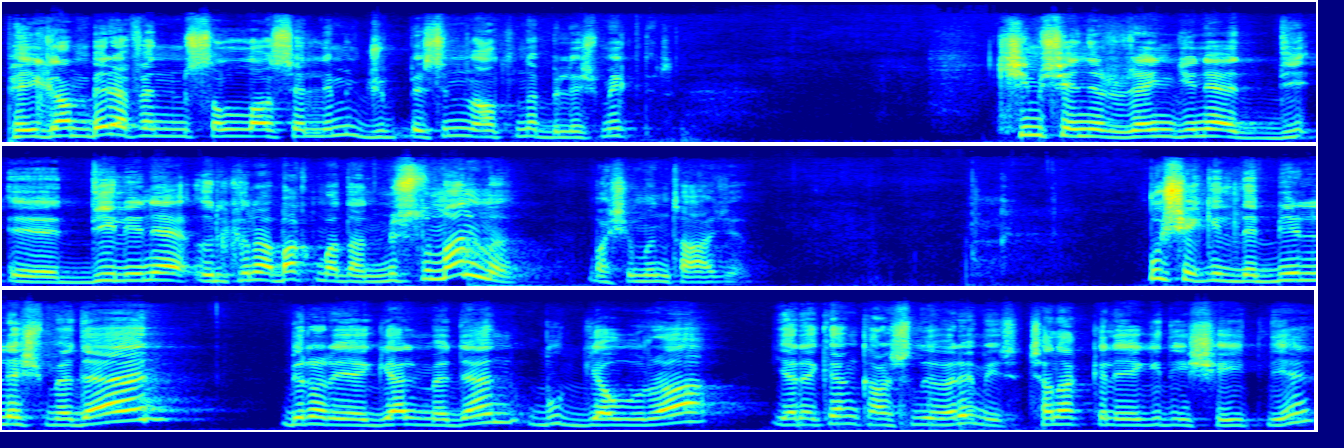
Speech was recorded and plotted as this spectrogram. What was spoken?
Peygamber Efendimiz sallallahu aleyhi ve sellemin cübbesinin altında birleşmektir. Kimsenin rengine, e, diline, ırkına bakmadan Müslüman mı? Başımın tacı. Bu şekilde birleşmeden, bir araya gelmeden bu gavura gereken karşılığı veremeyiz. Çanakkale'ye gidin şehitliğe.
